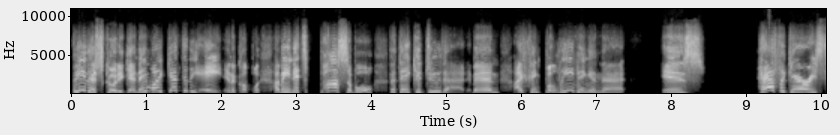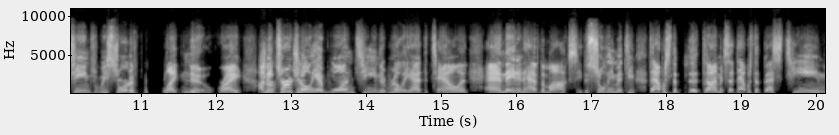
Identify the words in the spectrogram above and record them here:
be this good again. They might get to the eight in a couple. I mean, it's possible that they could do that. Man, I think believing in that is half of Gary's teams we sort of like new, right? I sure. mean, Turgeon only had one team that really had the talent, and they didn't have the moxie. The Sulaimon team, that was the the Diamond said that was the best team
